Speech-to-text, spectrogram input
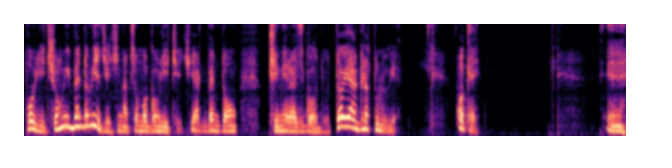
policzą i będą wiedzieć, na co mogą liczyć, jak będą przymierać z głodu. To ja gratuluję. Okej. E,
